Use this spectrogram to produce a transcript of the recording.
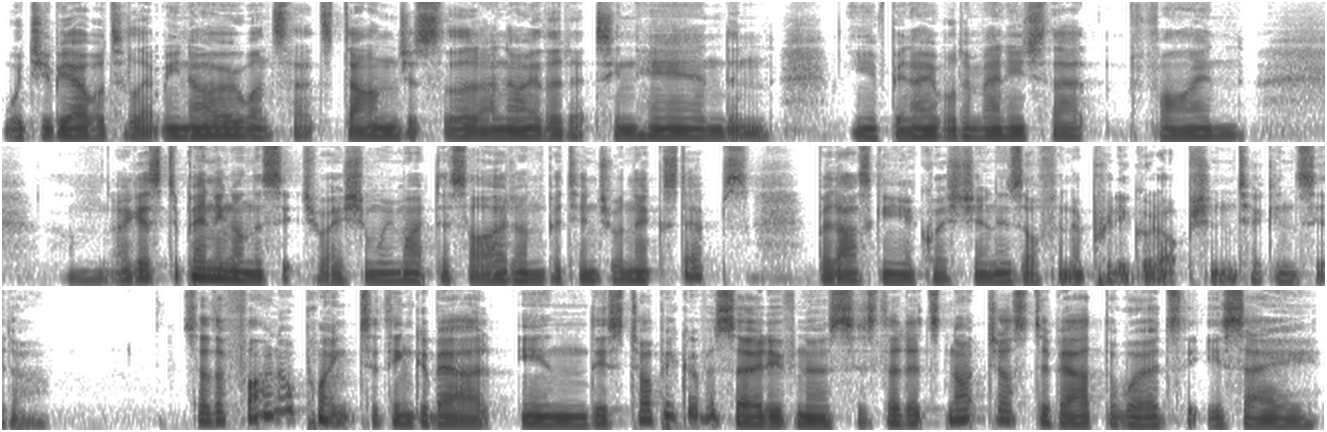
Would you be able to let me know once that's done, just so that I know that it's in hand and you've been able to manage that fine? Um, I guess depending on the situation, we might decide on potential next steps, but asking a question is often a pretty good option to consider. So, the final point to think about in this topic of assertiveness is that it's not just about the words that you say.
